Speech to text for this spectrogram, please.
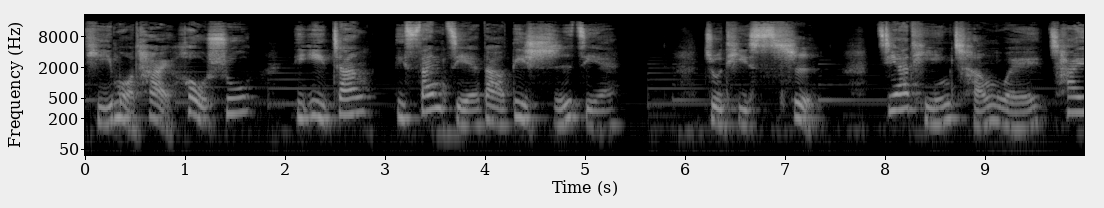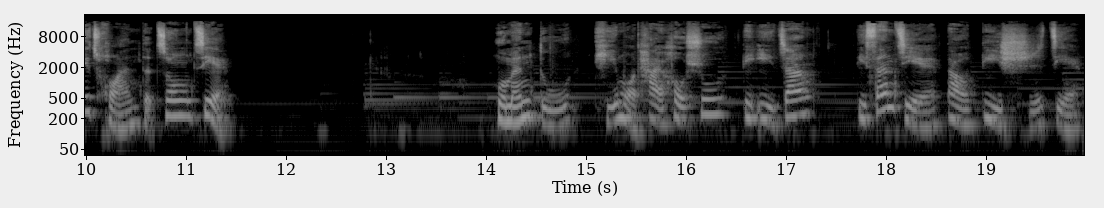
提摩太后书第一章第三节到第十节，主题是家庭成为拆船的中介。我们读提摩太后书第一章第三节到第十节。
